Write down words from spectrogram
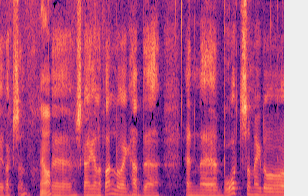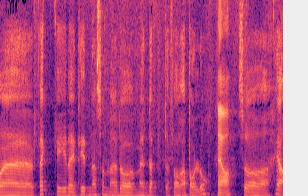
i Røksund. Ja. Det husker jeg i alle fall. Og jeg hadde en eh, båt som jeg da eh, fikk i de tidene, som vi da vi døpte for Apollo. Ja. Så ja,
